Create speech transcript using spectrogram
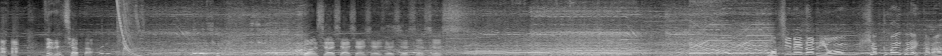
全然違った。よしよしよしよしよしよしよしよし。よし持ちメダル400枚ぐらいかな。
